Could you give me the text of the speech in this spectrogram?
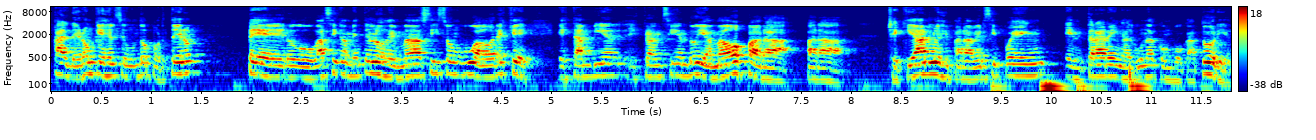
Calderón, que es el segundo portero, pero básicamente los demás sí son jugadores que están, bien, están siendo llamados para, para chequearlos y para ver si pueden entrar en alguna convocatoria.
